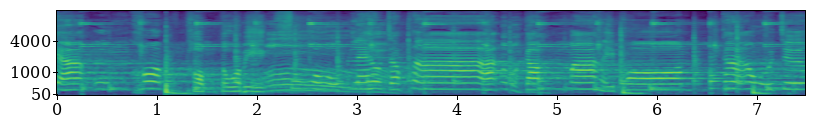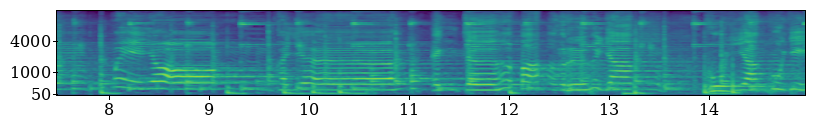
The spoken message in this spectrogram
ยอุ้มคอบถ่อมตัวไปอีกโอ้สูบแล้วจะพากลับมาให้พร้อมก้าวจึงไม่ยอม ขยเยอเอ็งเจอบ้างหรือยัง ผู้ยังผู้หญิ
